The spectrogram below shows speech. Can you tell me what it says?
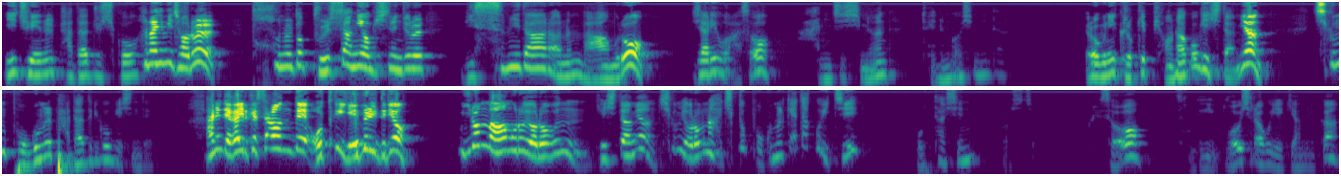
이 죄인을 받아주시고 하나님이 저를 더 오늘도 불쌍히 여기시는 줄을 믿습니다라는 마음으로 이 자리에 와서 앉으시면 되는 것입니다. 여러분이 그렇게 변하고 계시다면 지금 복음을 받아들이고 계신데 아니 내가 이렇게 싸웠는데 어떻게 예배를 드려? 이런 마음으로 여러분 계시다면 지금 여러분은 아직도 복음을 깨닫고 있지 못하신 것이죠. 그래서 성경이 무엇이라고 얘기합니까?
